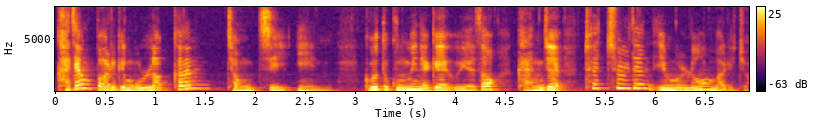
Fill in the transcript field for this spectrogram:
가장 빠르게 몰락한 정치인. 그것도 국민에게 의해서 강제 퇴출된 인물로 말이죠.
